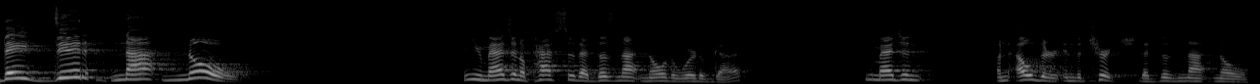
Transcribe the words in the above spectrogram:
They did not know. Can you imagine a pastor that does not know the Word of God? Can you imagine an elder in the church that does not know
